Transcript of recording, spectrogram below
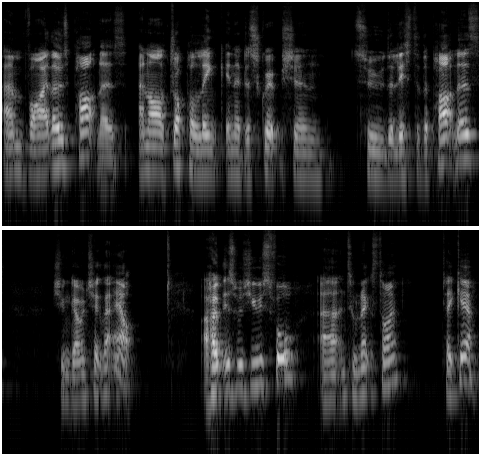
um, via those partners. And I'll drop a link in the description to the list of the partners. So you can go and check that out. I hope this was useful. Uh, until next time, take care.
